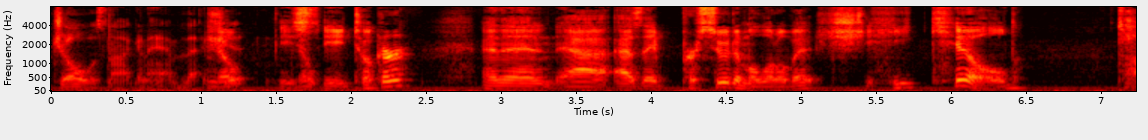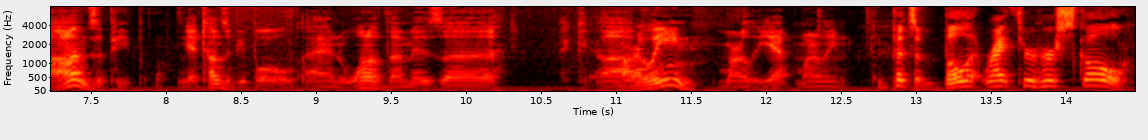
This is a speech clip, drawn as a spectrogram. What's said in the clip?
Joel was not going to have that Nope. shit. He, he took her, and then uh, as they pursued him a little bit, she, he killed Tons of people. yeah tons of people, and one of them is uh, uh Marlene, Marley. Yep, Marlene. he puts a bullet right through her skull,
